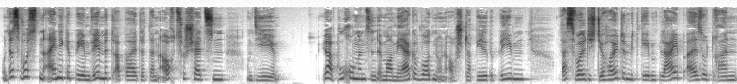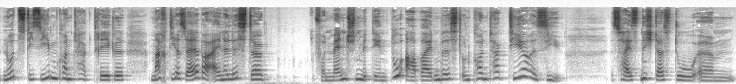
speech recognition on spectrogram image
Und das wussten einige BMW-Mitarbeiter dann auch zu schätzen und die ja, Buchungen sind immer mehr geworden und auch stabil geblieben. Das wollte ich dir heute mitgeben. Bleib also dran, nutz die sieben Kontaktregel, mach dir selber eine Liste von Menschen, mit denen du arbeiten willst und kontaktiere sie. Das heißt nicht, dass du ähm,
